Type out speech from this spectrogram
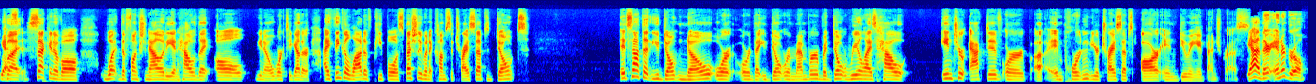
Yes. but second of all what the functionality and how they all you know work together i think a lot of people especially when it comes to triceps don't it's not that you don't know or or that you don't remember but don't realize how interactive or uh, important your triceps are in doing a bench press yeah, they're integral.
